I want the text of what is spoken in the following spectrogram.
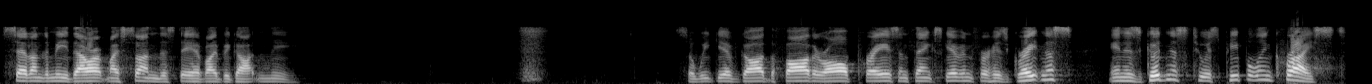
said unto me, Thou art my son, this day have I begotten thee. So we give God the Father all praise and thanksgiving for his greatness and his goodness to his people in Christ.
